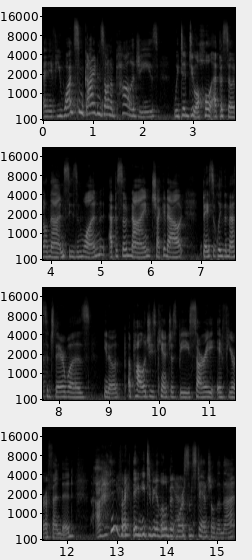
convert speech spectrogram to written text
and if you want some guidance on apologies, we did do a whole episode on that in season one, episode nine. Check it out. Basically, the message there was, you know, apologies can't just be sorry if you're offended, right? They need to be a little bit Yeah. more substantial than that.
